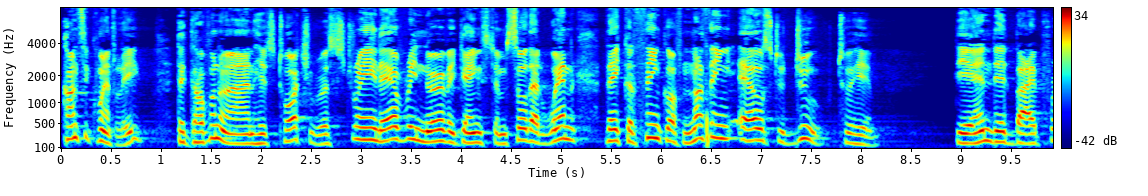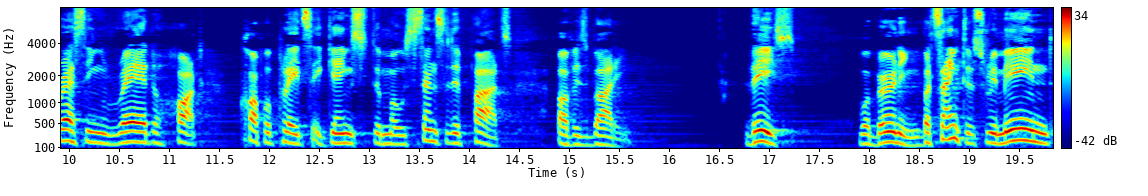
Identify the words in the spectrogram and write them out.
Consequently, the governor and his torturers strained every nerve against him so that when they could think of nothing else to do to him, they ended by pressing red hot copper plates against the most sensitive parts of his body. These were burning, but Sanctus remained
